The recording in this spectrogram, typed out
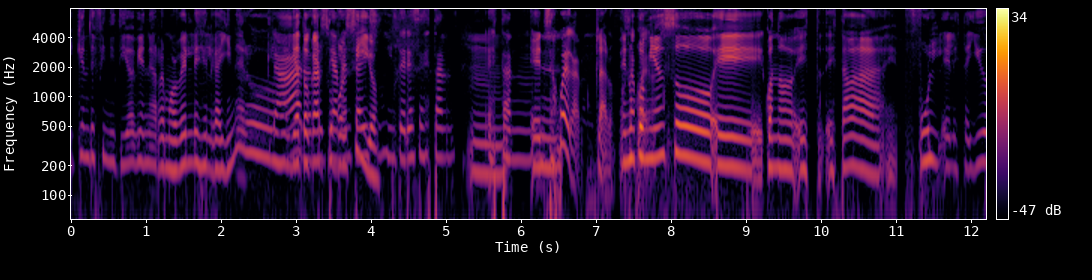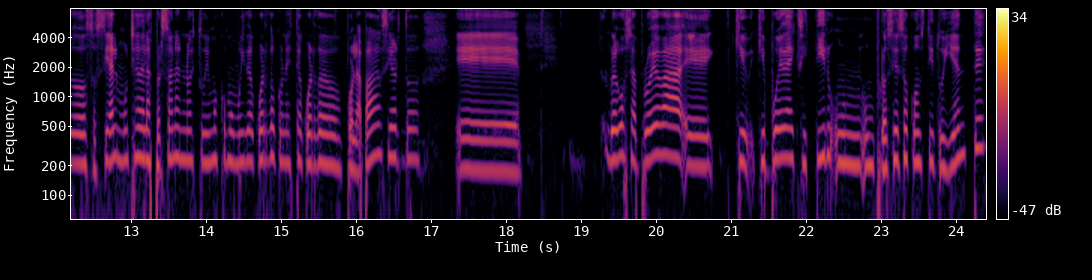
Y que en definitiva viene a removerles el gallinero y a tocar su ahí bolsillo. sus intereses están, Mm, están se juegan. Claro, en un juegan. comienzo, eh, cuando est- estaba eh, full el estallido social, muchas de las personas no estuvimos como muy de acuerdo con este acuerdo por la paz, ¿cierto? Eh, luego se aprueba eh, que, pueda existir un, proceso constituyente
